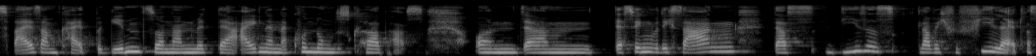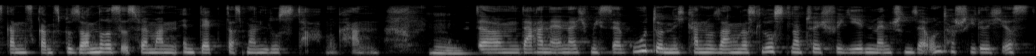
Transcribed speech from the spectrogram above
Zweisamkeit beginnt, sondern mit der eigenen Erkundung des Körpers. Und ähm, deswegen würde ich sagen, dass dieses glaube ich, für viele etwas ganz, ganz Besonderes ist, wenn man entdeckt, dass man Lust haben kann. Mhm. Und, ähm, daran erinnere ich mich sehr gut und ich kann nur sagen, dass Lust natürlich für jeden Menschen sehr unterschiedlich ist.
